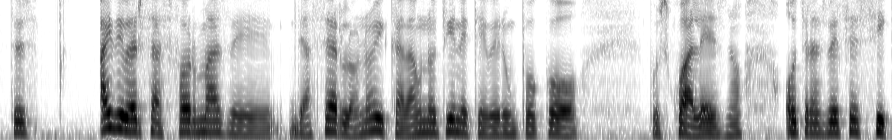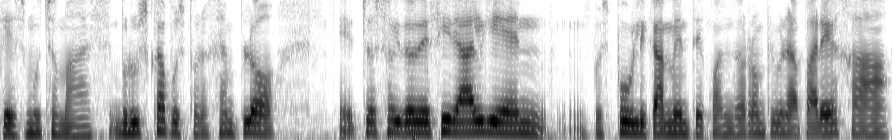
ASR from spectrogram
Entonces, hay diversas formas de, hacerlo, ¿no? Y cada uno tiene que ver un poco pues cuál es, ¿no? Otras veces sí que es mucho más brusca, pues por ejemplo, eh, tú has oído decir a alguien, pues públicamente, cuando rompe una pareja,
